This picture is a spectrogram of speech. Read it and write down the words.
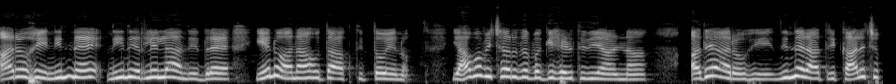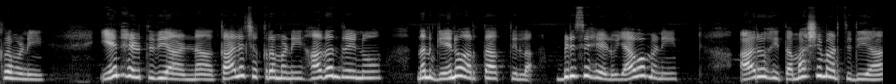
ಆರೋಹಿ, ನಿನ್ನೆ ನೀನಿರಲಿಲ್ಲ ಅಂದಿದ್ರೆ ಏನು ಅನಾಹುತ ಆಗ್ತಿತ್ತೋ ಏನೋ? ಯಾವ ವಿಚಾರದ ಬಗ್ಗೆ ಹೇಳ್ತಿದೀಯಾ ಅಣ್ಣ? ಅದೇ ಆರೋಹಿ, ನಿನ್ನೆ ರಾತ್ರಿ ಕಾಲಚಕ್ರಮಣಿ. ಏನು ಹೇಳ್ತಿದೀಯಾ ಅಣ್ಣ? ಕಾಲಚಕ್ರಮಣಿ, ಹಾಗಂದ್ರೇನು? ನನಗೇನೂ ಅರ್ಥ ಆಗ್ತಿಲ್ಲ. ಬಿಡಿಸಿ ಹೇಳು, ಯಾವ ಮಣಿ? ಆರೋಹಿ, ತಮಾಷೆ ಮಾಡ್ತಿದೀಯಾ?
